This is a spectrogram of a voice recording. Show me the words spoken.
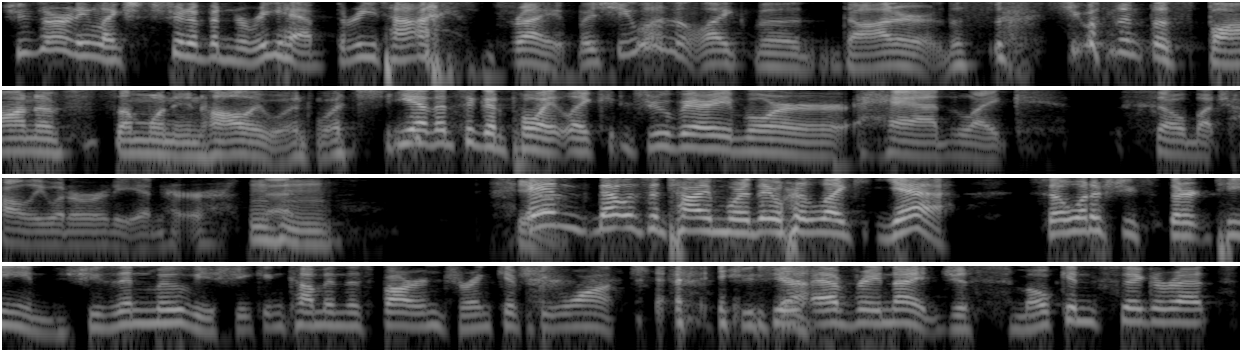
She's already like should have been to rehab three times. right, but she wasn't like the daughter. The she wasn't the spawn of someone in Hollywood, was she? Yeah, that's a good point. Like Drew Barrymore had like so much Hollywood already in her. that- Mhm. Yeah. And that was a time where they were like, yeah. So what if she's 13? She's in movies. She can come in this bar and drink if she wants. She's here every night just smoking cigarettes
